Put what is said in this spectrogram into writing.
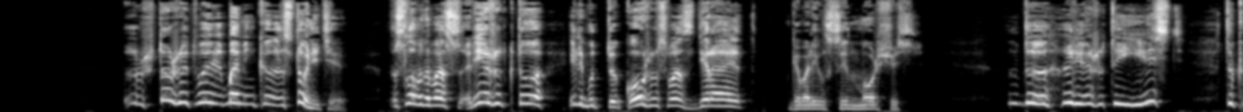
— Что же это вы, маменька, стонете? Словно вас режет кто или будто кожу с вас сдирает, — говорил сын, морщась. — Да режет и есть. Так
